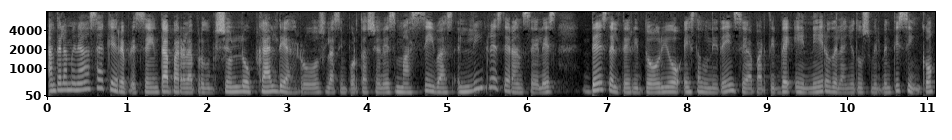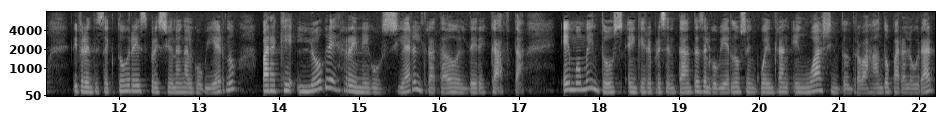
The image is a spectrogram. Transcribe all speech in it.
Ante la amenaza que representa para la producción local de arroz las importaciones masivas libres de aranceles desde el territorio estadounidense a partir de enero del año 2025, diferentes sectores presionan al gobierno para que logre renegociar el tratado del DERECAFTA. En momentos en que representantes del gobierno se encuentran en Washington trabajando para lograr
